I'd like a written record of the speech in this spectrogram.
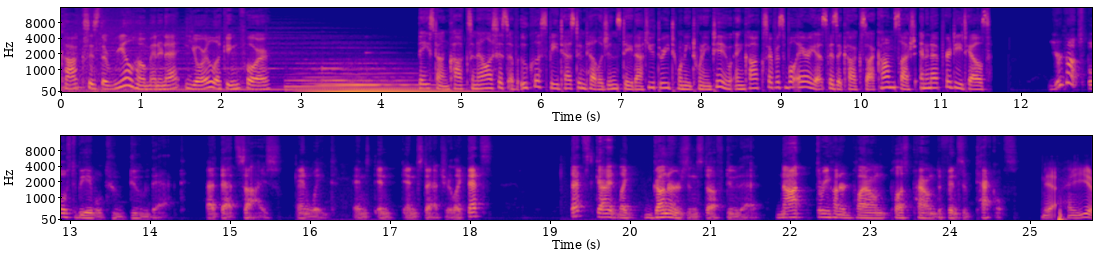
Cox is the real home internet you're looking for. Based on Cox analysis of Ookla speed test intelligence data Q3 2022 and Cox serviceable areas, visit cox.com/internet for details. You're not supposed to be able to do that at that size and weight and and and stature. Like that's that's guy like gunners and stuff do that, not 300 pound plus pound defensive tackles. Yeah, he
